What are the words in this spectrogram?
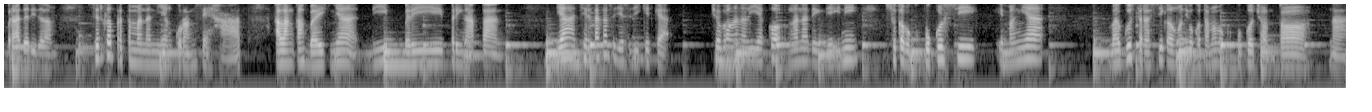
berada di dalam circle pertemanan yang kurang sehat, alangkah baiknya diberi peringatan. Ya ceritakan saja sedikit kayak, coba ngana lihat kok ngana deng dia ini suka pukul-pukul sih, emangnya bagus terasi kalau ngoni buku utama buku pukul contoh. Nah,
